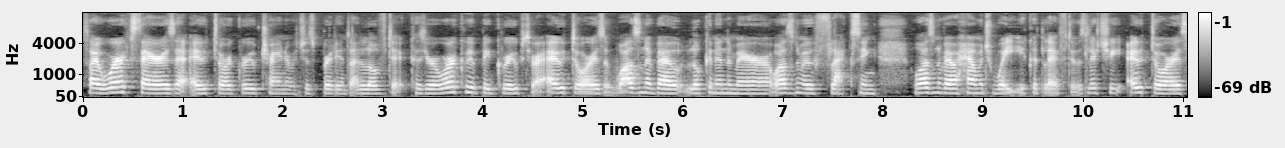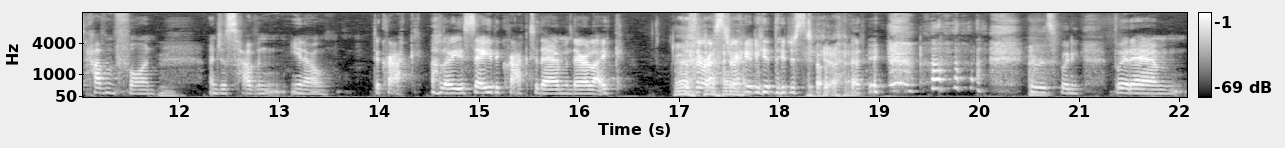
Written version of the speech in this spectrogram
So I worked there as an outdoor group trainer, which was brilliant. I loved it because you were working with big groups, were outdoors. It wasn't about looking in the mirror, it wasn't about flexing, it wasn't about how much weight you could lift. It was literally outdoors, having fun, and just having, you know, the crack. Although you say the crack to them and they're like, because they're Australian, they just don't Yeah. get it. it was funny. But um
